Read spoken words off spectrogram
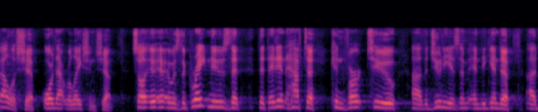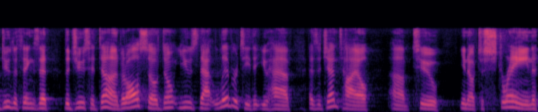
fellowship or that relationship. So it, it, was the great news that, that they didn't have to convert to uh, the Judaism and begin to uh, do the things that the Jews had done, but also don't use that liberty that you have as a Gentile um, to, you know, to strain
